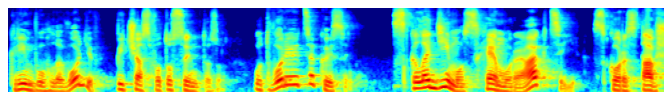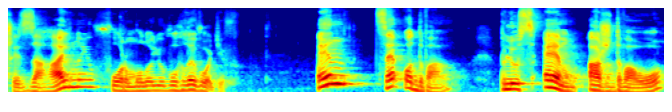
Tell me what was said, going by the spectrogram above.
Крім вуглеводів, під час фотосинтезу утворюється кисень. Складімо схему реакції, скориставшись загальною формулою вуглеводів. NCO2 плюс MH2O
